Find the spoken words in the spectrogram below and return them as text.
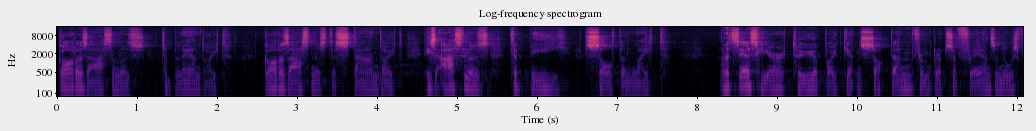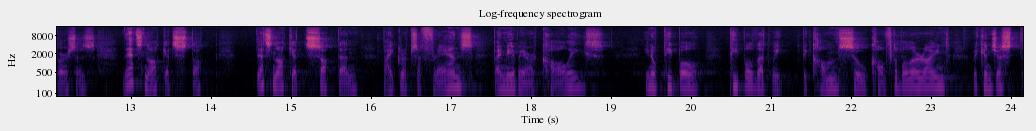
God is asking us to blend out. God is asking us to stand out. He's asking us to be salt and light. And it says here too about getting sucked in from groups of friends in those verses. Let's not get stuck. Let's not get sucked in by groups of friends, by maybe our colleagues. You know, people, people that we become so comfortable around, we can just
